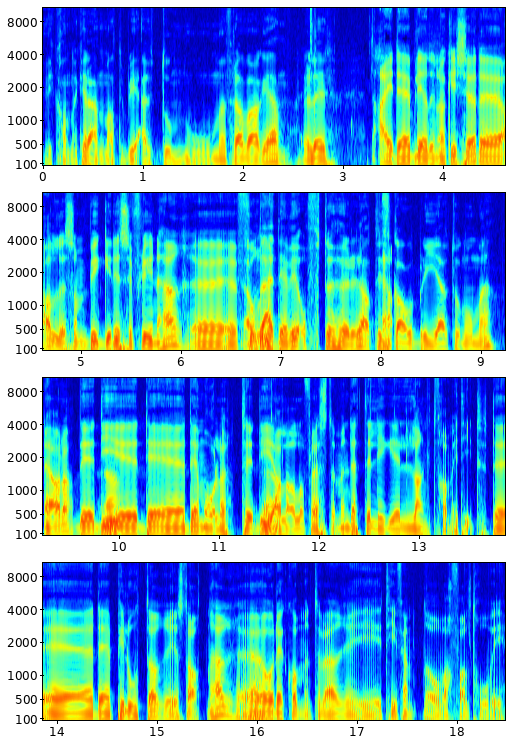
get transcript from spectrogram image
vi kan jo ikke regne med at de blir autonome fra dag én, eller? Nei, det blir de nok ikke. Det er alle som bygger disse flyene her. eh, for- ja, det er det vi ofte hører, at de Ja. skal bli autonome. Ja da, det, de, Ja. det, det er målet til de aller, aller fleste, men dette ligger langt fram i tid. Det er, det er piloter i starten her, eh, og det kommer til å være i 10-15 år i hvert fall, tror vi.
